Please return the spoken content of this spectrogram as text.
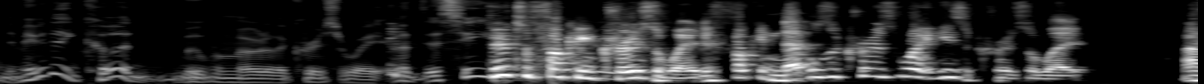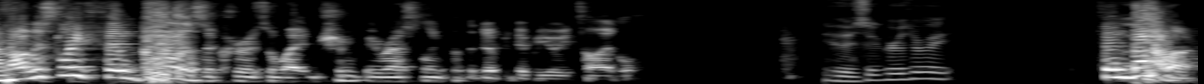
Maybe they could move him over to the cruiserweight. Uh, Is he? Dude's a fucking cruiserweight. If fucking Neville's a cruiserweight, he's a cruiserweight. And honestly, Finn Balor's a cruiserweight and shouldn't be wrestling for the WWE title. Who's a cruiserweight? Finn Balor,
